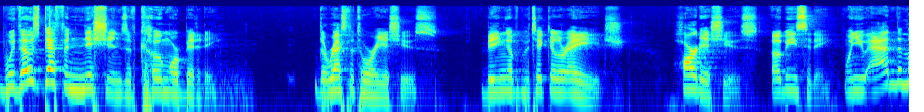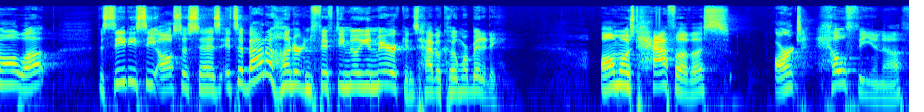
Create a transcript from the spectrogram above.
With those definitions of comorbidity, the respiratory issues, being of a particular age, heart issues, obesity, when you add them all up, the CDC also says it's about 150 million Americans have a comorbidity. Almost half of us aren't healthy enough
